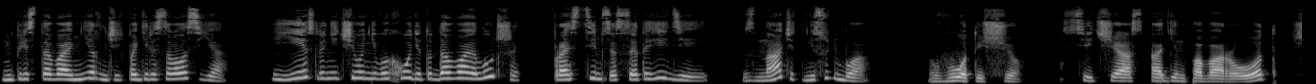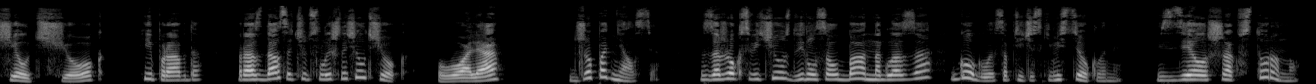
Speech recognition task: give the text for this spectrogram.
Не переставая нервничать, поинтересовалась я. Если ничего не выходит, то давай лучше простимся с этой идеей. Значит, не судьба. Вот еще. Сейчас один поворот, щелчок. И правда, раздался чуть слышный щелчок. Вуаля! Джо поднялся. Зажег свечу, сдвинул с лба на глаза гоглы с оптическими стеклами. Сделал шаг в сторону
